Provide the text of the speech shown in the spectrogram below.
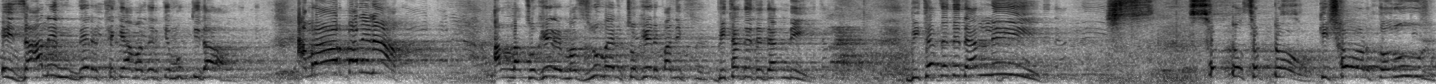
এই জালিমদের থেকে আমাদেরকে মুক্তি দাও। আমরা আর পারি না। আল্লাহ চোখের, মাজলুমের চোখের পানি বিথা দিতে দেননি। বিথা দিতে দেননি। ছোট্ট ছোট্ট কিশোর, তরুণ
